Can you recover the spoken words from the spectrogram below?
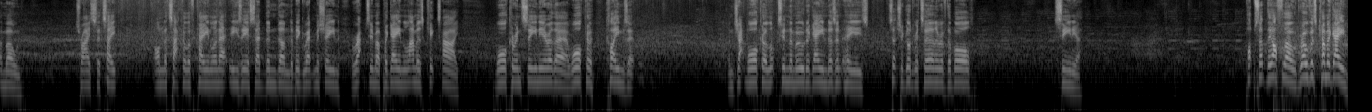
Amone tries to take on the tackle of Kane Linnett. Easier said than done. The big red machine wrapped him up. Again, Lammers kicked high. Walker and Senior are there. Walker claims it. And Jack Walker looks in the mood again, doesn't he? He's such a good returner of the ball. Senior. Pops up the offload. Rovers come again.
